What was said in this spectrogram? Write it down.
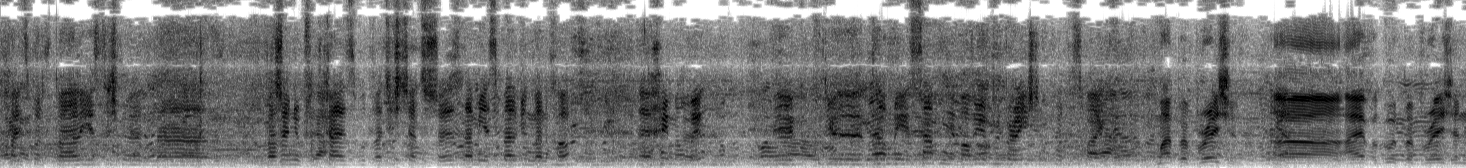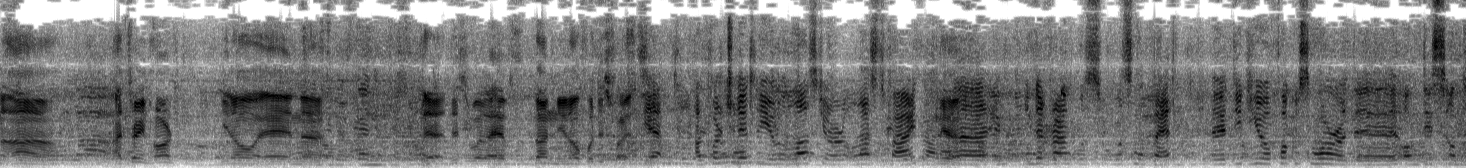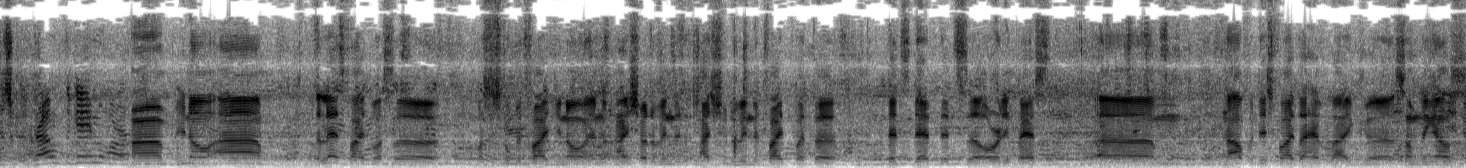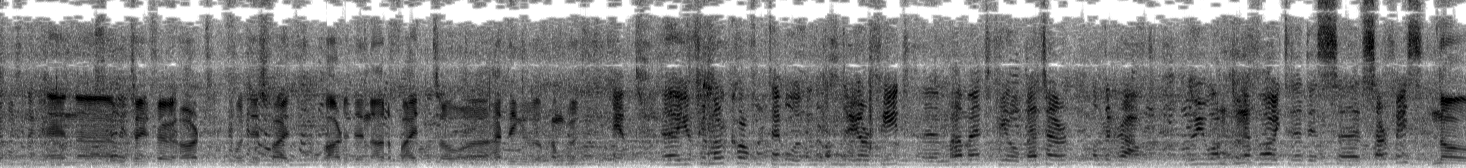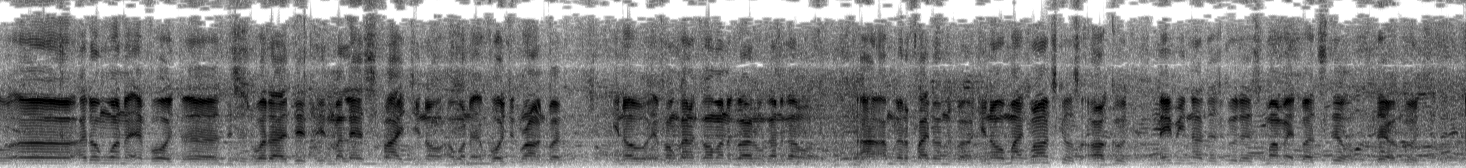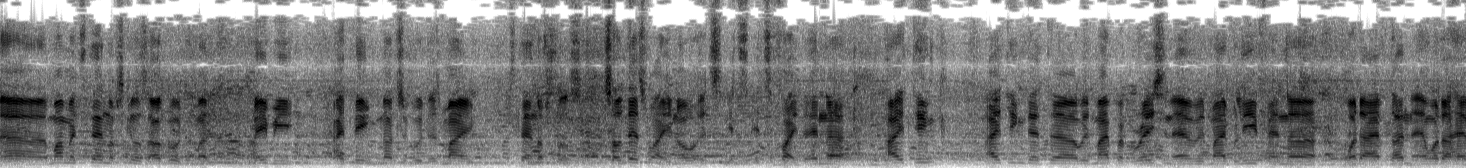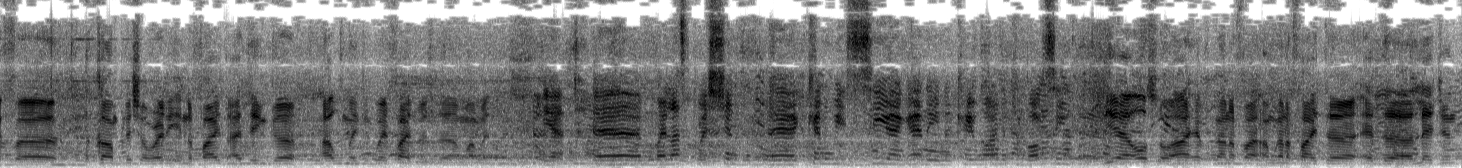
Sport.pl. Jesteśmy na ważeniu przed KSW 23. Z nami jest Melvin Manhoef. Uh, hey Melvin, uh, could you tell me something about your preparation for this fight? My preparation. Uh, I have a good preparation. Uh, I train hard, you know, and uh, yeah, this is what I have done, you know, for this fight. Yeah, unfortunately you lost your last fight. Yeah. Uh, in the ground was was not bad. Uh, did you focus more on, the, on this on this ground game or? Um, you know, uh, last fight was uh, was a stupid fight, you know, and I should have win the I should have win the fight, but uh, that's that. That's uh, already passed. Um, now for this fight, I have like uh, something else, and uh, we trained very hard for this fight, harder than the other fight. So uh, I think it will come good. Yeah. Uh, you feel more comfortable on, under your feet. Uh, Mamed feel better on the ground. Do you want to avoid uh, this uh, surface? No, uh, I don't want to avoid. Uh, this is what I did in my last fight. You know, I want to avoid the ground, but you know, if I'm gonna go on the ground, I'm gonna go. I'm gonna fight on the ground. You know, my ground skills are good. Maybe not as good as Mamed, but still they are good. Uh, Mamed's stand-up skills are good, but maybe I think not so good as my stand-up skills. So that's why you know it's it's it's a fight, and uh, I think. I think that uh, with my preparation and with my belief and uh, what I have done and what I have uh, accomplished already in the fight, I think uh, I will make a great fight with uh, Mohamed. Yeah. Uh, my last question: uh, Can we see you again in K1 kickboxing? Yeah, also I have gonna fight. I'm gonna fight uh, at the Legend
